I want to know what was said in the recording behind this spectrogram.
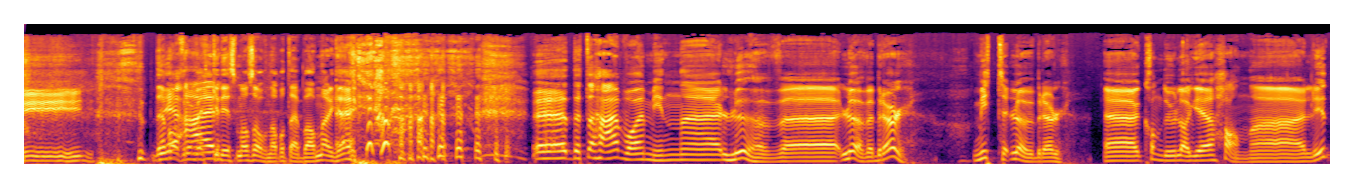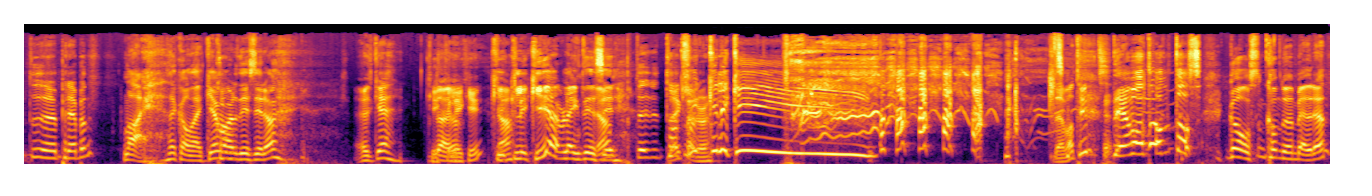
Det var for å vekke de som har sovna på T-banen, er det ikke det? Eh, dette her var min eh, løve, løvebrøl. Mitt løvebrøl. Eh, kan du lage hanelyd, Preben? Nei, det kan jeg ikke. Hva er det de sier, da? Jeg vet ikke. Kykeliky? Ja. Kykeliki er vel egentlig de Ja, sier. det- ta klikkeliki! Det var tynt. Det var tamt, ass! Gallosen, kom du en bedre en?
